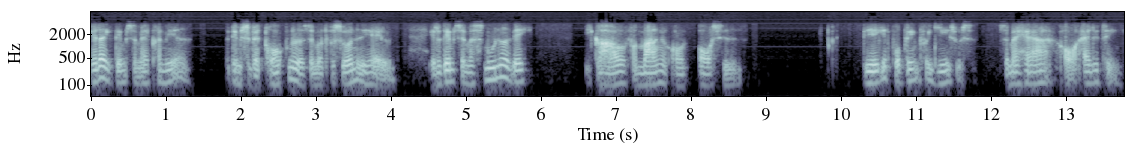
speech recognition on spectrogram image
Heller ikke dem, som er kremeret. Og dem, som er druknet og som er forsvundet i haven. Eller dem, som er smuldret væk i grave for mange år, år siden. Det er ikke et problem for Jesus, som er herre over alle ting,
